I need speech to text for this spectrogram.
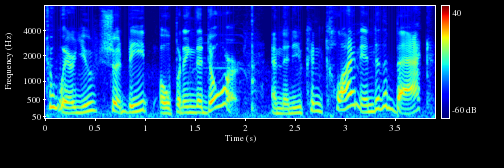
to where you should be opening the door. And then you can climb into the back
